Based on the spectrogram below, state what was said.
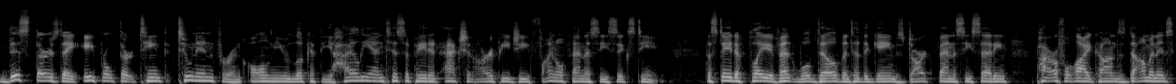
This Thursday, April 13th, tune in for an all new look at the highly anticipated action RPG Final Fantasy XVI. The State of Play event will delve into the game's dark fantasy setting, powerful Eikons, Dominants,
